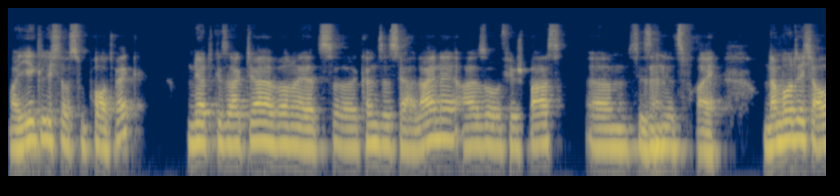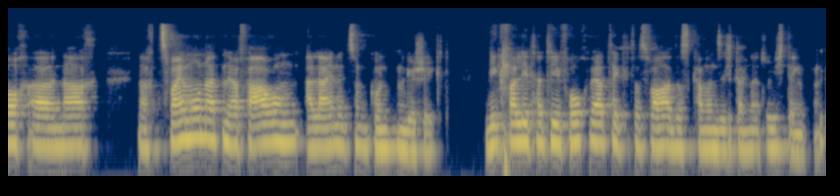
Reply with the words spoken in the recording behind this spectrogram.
war jeglicher Support weg. Und die hat gesagt, ja, Herr Werner, jetzt äh, können Sie es ja alleine, also viel Spaß, ähm, Sie sind jetzt frei. Und dann wurde ich auch äh, nach, nach zwei Monaten Erfahrung alleine zum Kunden geschickt. Wie qualitativ hochwertig das war, das kann man sich dann natürlich denken.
